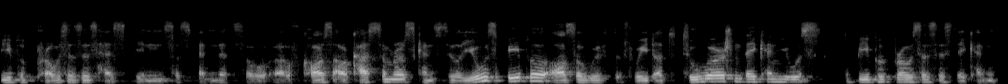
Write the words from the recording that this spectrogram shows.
people processes has been suspended. So, of course, our customers can still use people. Also, with the 3.2 version, they can use the people processes. They can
